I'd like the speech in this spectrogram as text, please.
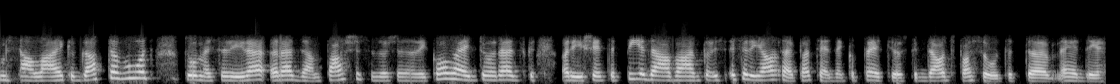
mums nav laika gatavot, to mēs arī re redzam pašas, un arī kolēģi to redz, ka arī šie te piedāvājumi, ka es, es arī jautāju pacientiem, kāpēc jūs tik daudz pasūtat ēdienu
